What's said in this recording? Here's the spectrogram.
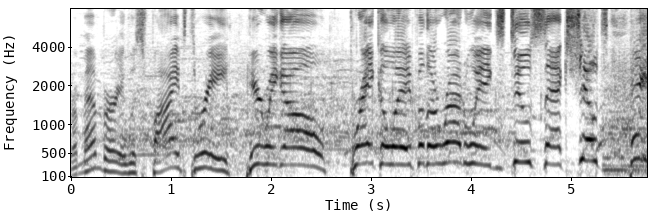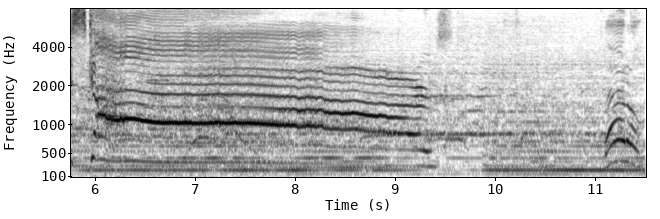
Remember, it was 5-3. Here we go. Breakaway for the Red Wings. Dusak shoots. He scores! That'll.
